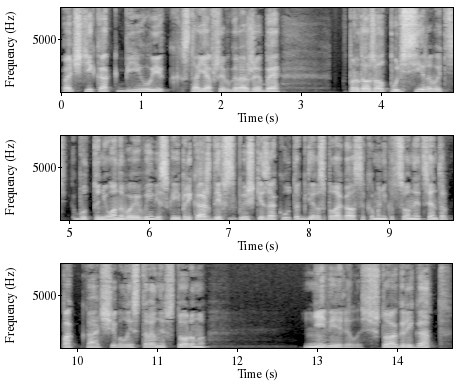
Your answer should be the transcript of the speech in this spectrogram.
Почти как Бьюик, стоявший в гараже «Б», продолжал пульсировать, будто неоновая вывеска, и при каждой вспышке закуток, где располагался коммуникационный центр, покачивало из стороны в сторону. Не верилось, что агрегат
